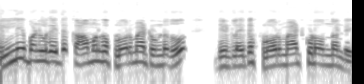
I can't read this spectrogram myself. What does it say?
ఢిల్లీ బండ్లకి అయితే కామన్గా ఫ్లోర్ మ్యాట్ ఉండదు. దీంట్లో అయితే ఫ్లోర్ మ్యాట్ కూడా ఉందండి.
